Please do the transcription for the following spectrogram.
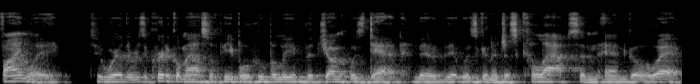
finally to where there was a critical mass of people who believed the junk was dead, that it was going to just collapse and, and go away.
